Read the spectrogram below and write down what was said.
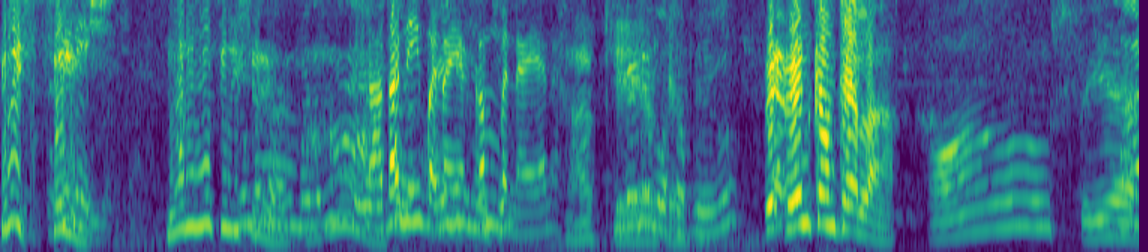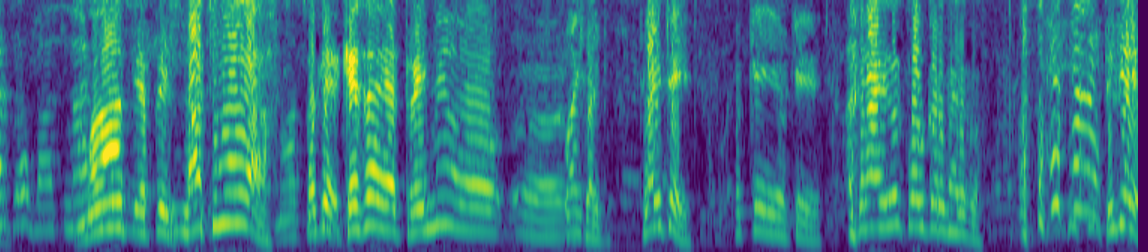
फिनिश फिनिश मॉर्निंग में फिनिश है। ज़्यादा नहीं बनाया कम बनाया ना। Okay. When come Kerala. March और मार्च में आया? ओके कैसा है? ट्रेन में और फ़्लाइट फ़्लाइट है? Okay okay. इधर आएगा कॉल करो मेरे को। ठीक है?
